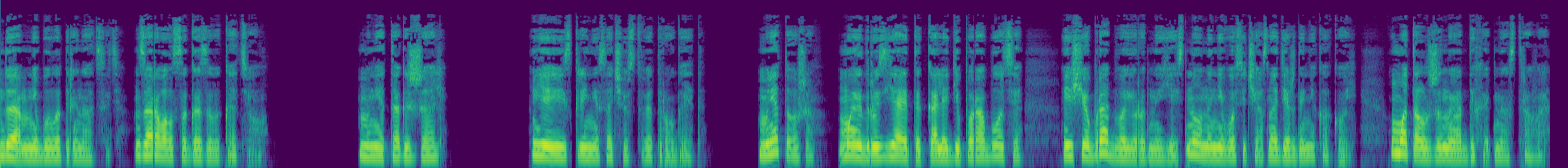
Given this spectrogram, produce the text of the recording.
Да, мне было тринадцать. Взорвался газовый котел. Мне так жаль. Ее искренне сочувствие трогает. Мне тоже. Мои друзья — это коллеги по работе. Еще брат двоюродный есть, но на него сейчас надежды никакой. Умотал с женой отдыхать на острова.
